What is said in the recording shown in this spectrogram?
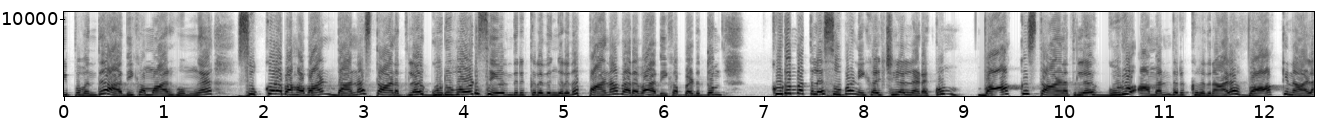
குறிப்பு வந்து அதிகமாக இருக்குங்க. சுக்கர பகவான் தனஸ்தானத்துல குருவோடு சேர்ந்திருக்கிறதுங்கிறது பண வரவை அதிகப்படுத்தும். குடும்பத்துல சுப நிகழ்ச்சிகள் நடக்கும். வாக்கு ஸ்தானத்துல குரு அமர்ந்திருக்கிறதுனால வாக்கினால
